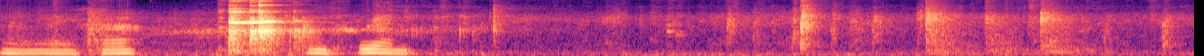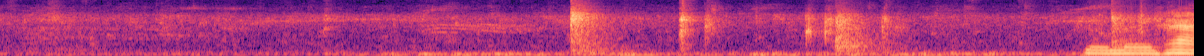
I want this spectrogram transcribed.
ยังไงคะเพื่อนๆดูเลยค่ะ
